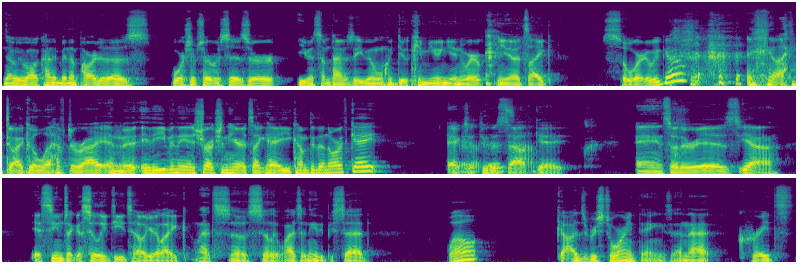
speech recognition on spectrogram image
Now we've all kind of been a part of those worship services, or even sometimes even when we do communion, where you know it's like, so where do we go? like, do I go left or right? And, the, and, even the instruction here, it's like, hey, you come through the north gate, exit through the south, south gate. And so there is, yeah. It seems like a silly detail. You're like, that's so silly. Why does it need to be said? Well, God's restoring things, and that creates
